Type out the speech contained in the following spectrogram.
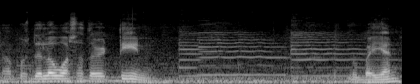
Tapos dalawa sa 13. Ano ba yan?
